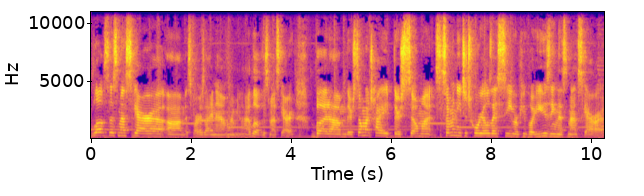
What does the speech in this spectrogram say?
loves this mascara, um, as far as I know. I mean, I love this mascara, but um, there's so much hype, there's so much, so many tutorials I see where people are using this mascara,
